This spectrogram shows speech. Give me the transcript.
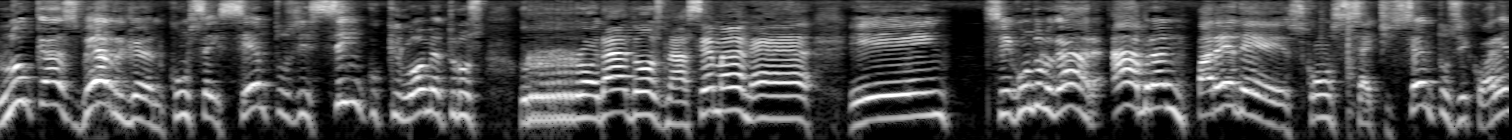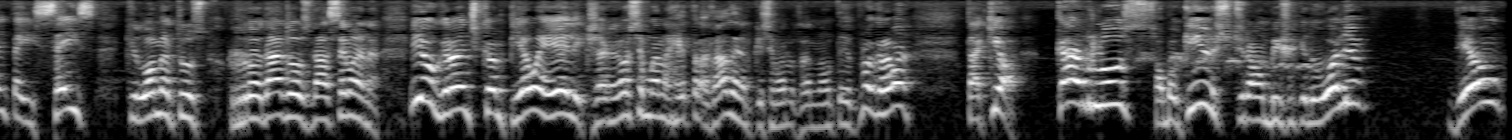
Lucas Bergan, com 605 quilômetros rodados na semana. Em segundo lugar, Abram Paredes, com 746 quilômetros rodados na semana. E o grande campeão é ele, que já ganhou semana retrasada, né, porque semana não teve programa. Tá aqui, ó. Carlos, só um pouquinho, deixa eu tirar um bicho aqui do olho. Deu.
